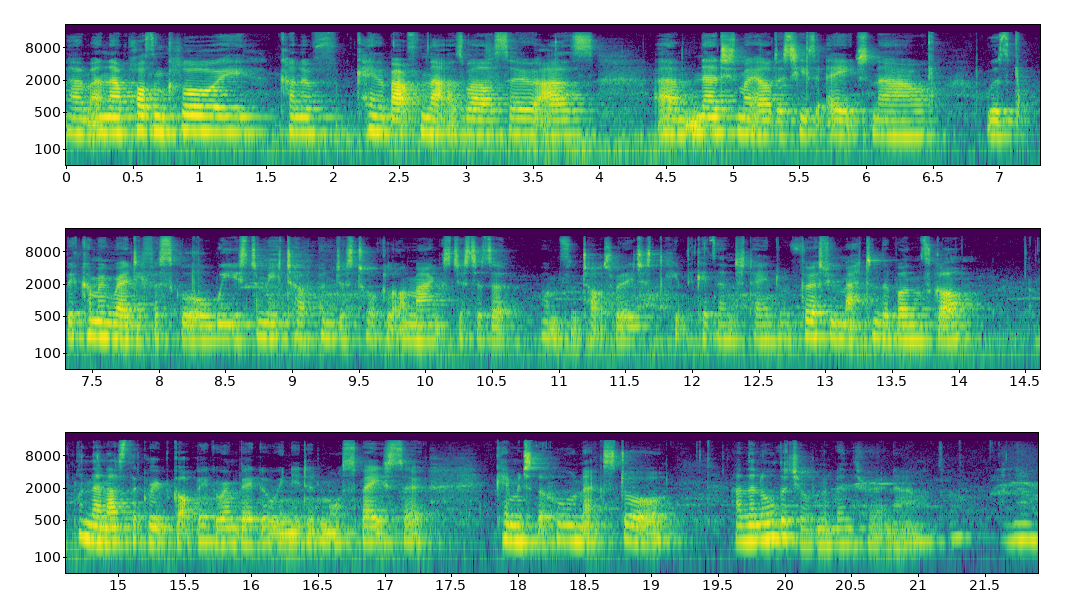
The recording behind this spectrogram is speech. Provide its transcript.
Um, and now Pos and Cloy kind of came about from that as well. So as um, Ned, who's my eldest, he's eight now, was becoming ready for school, we used to meet up and just talk a lot of Manx, just as a mums and tots, really, just to keep the kids entertained. And first we met in the Bunskull, and then as the group got bigger and bigger, we needed more space, so came into the hall next door, and then all the children have been through it now as well. And now,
